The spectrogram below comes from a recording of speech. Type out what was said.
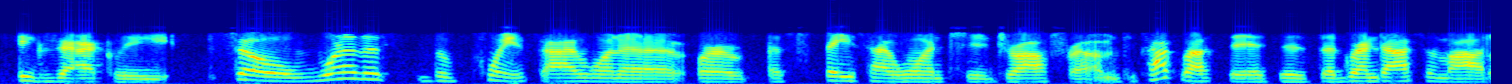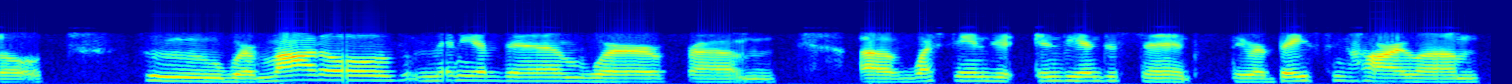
Exactly. So one of the the points I want to, or a space I want to draw from to talk about this is the Grandassa models, who were models. Many of them were from of West Indian descent. They were based in Harlem,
